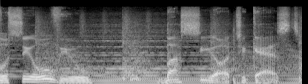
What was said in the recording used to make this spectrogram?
Você ouviu Baciote Cast.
